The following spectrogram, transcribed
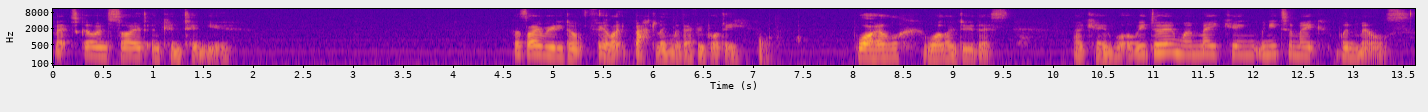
Let's go inside and continue. Because I really don't feel like battling with everybody while while I do this. Okay, what are we doing? We're making, we need to make windmills.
